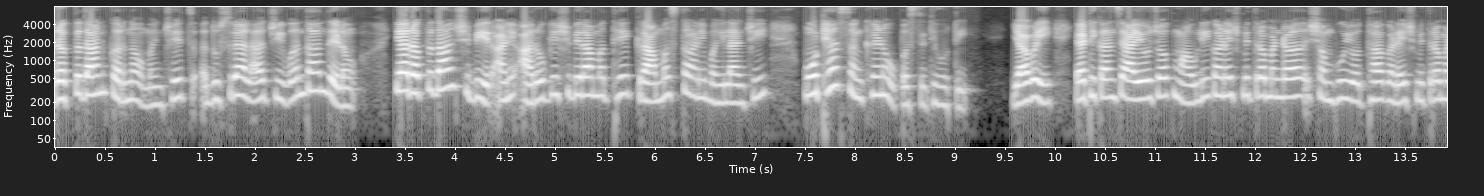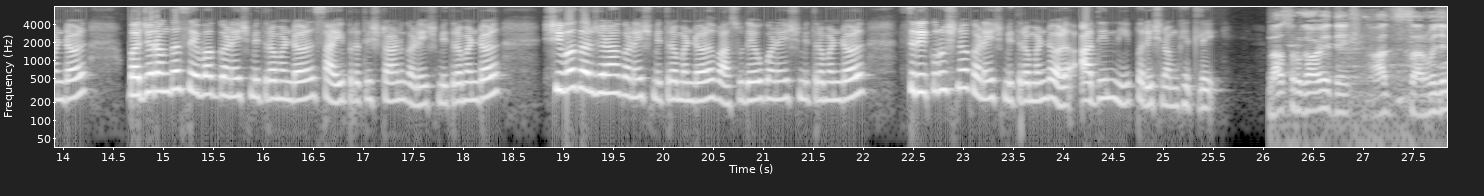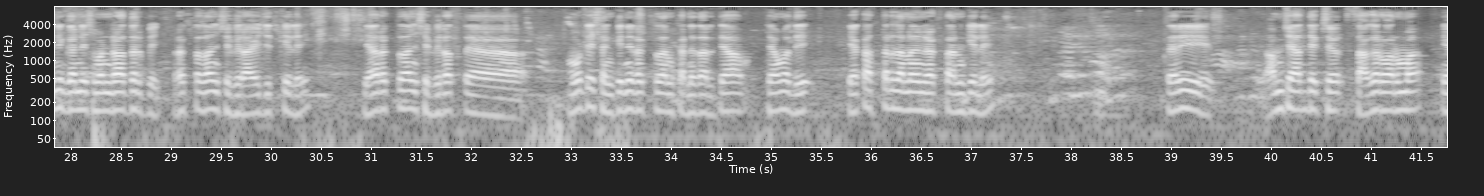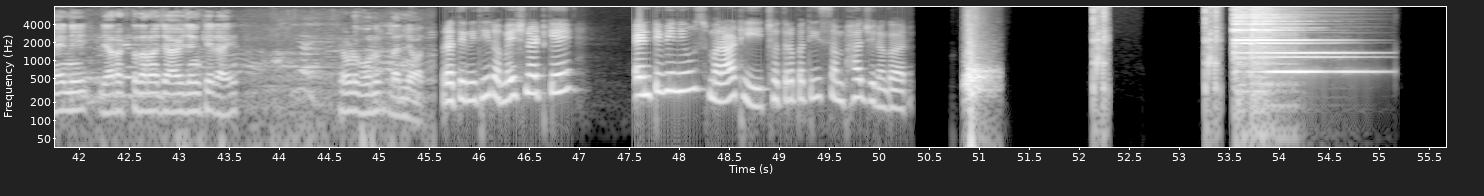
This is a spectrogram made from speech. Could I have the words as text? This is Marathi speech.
रक्तदान करणं म्हणजेच दुसऱ्याला जीवनदान देणं. या रक्तदान शिबिर आणि आरोग्य शिबिरामध्ये ग्रामस्थ आणि महिलांची मोठ्या संख्येनं उपस्थिती होती. यावेळी या ठिकाणचे आयोजक माऊली गणेश मित्र मंडळ शंभू योद्धा गणेश मित्र मंडळ बजरंग सेवक गणेश मित्र मंडळ साई प्रतिष्ठान गणेश मित्र मंडळ शिवगर्जना गणेश मित्र मंडळ वासुदेव गणेश मित्र मंडळ श्रीकृष्ण गणेश मित्र मंडळ आदींनी परिश्रम घेतले. लासूरगाव येथे आज सार्वजनिक गणेश मंडळातर्फे रक्तदान शिबिर आयोजित केले. या रक्तदान शिबिरात मोठ्या संख्येने रक्तदान करण्यात आले. त्या त्यामध्ये एकाहत्तर जणांनी रक्तदान केले. तरी आमचे अध्यक्ष सागर वर्मा यांनी या रक्तदानाचे आयोजन केले आहे. एवढं बोलून धन्यवाद. प्रतिनिधी Ramesh Natke N T V news Marathi Chhatrapati Sambhajinagar.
